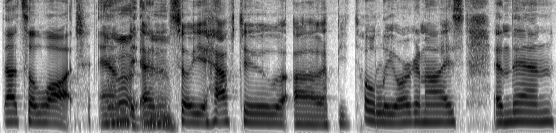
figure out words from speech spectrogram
that's a lot. And and yeah. so you have to uh, be totally organized, and then.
